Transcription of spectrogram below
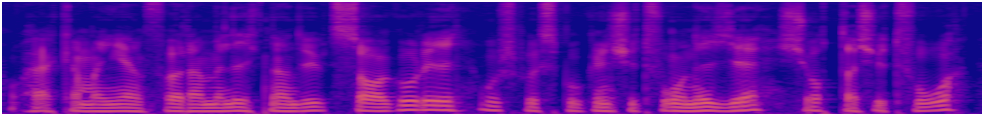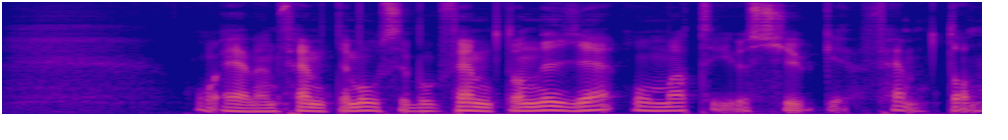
Och här kan man jämföra med liknande utsagor i Ordspråksboken 22.9, 28.22 och även femte Mosebok 15.9 och Matteus 20.15.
